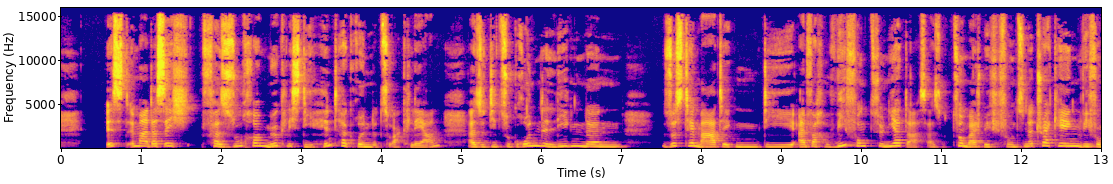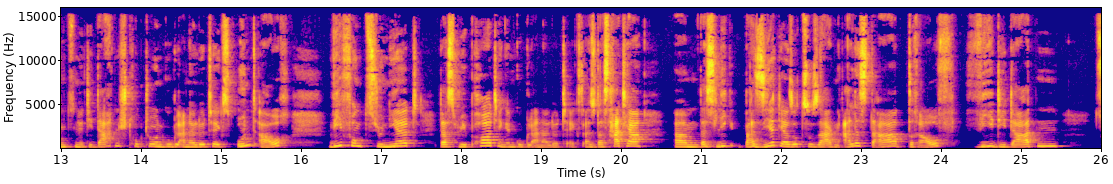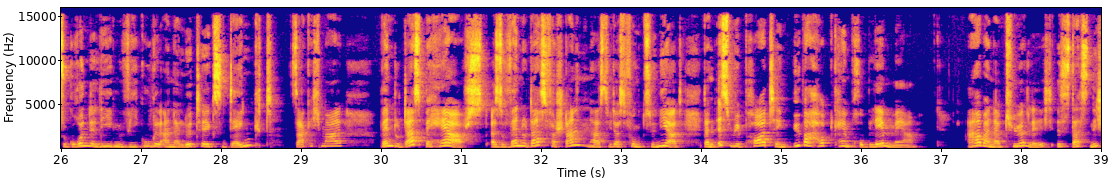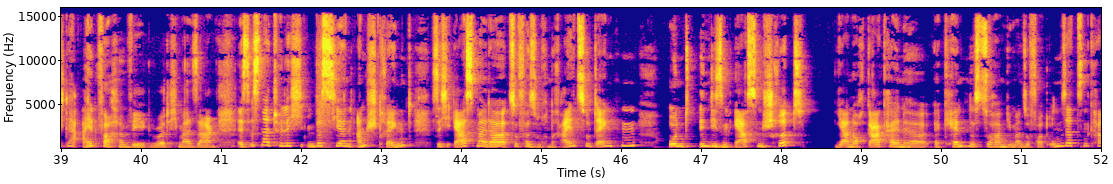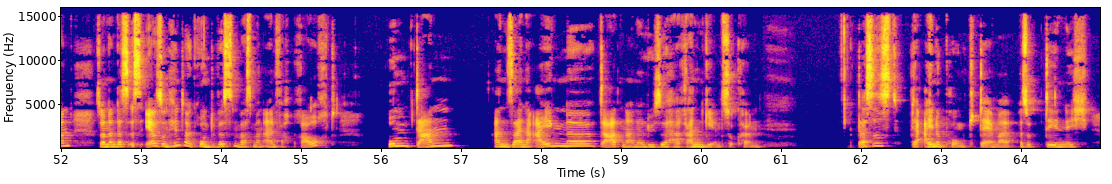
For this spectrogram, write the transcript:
ist immer, dass ich versuche, möglichst die Hintergründe zu erklären, also die zugrunde liegenden Systematiken, die einfach, wie funktioniert das? Also zum Beispiel, wie funktioniert Tracking, wie funktioniert die Datenstruktur in Google Analytics und auch, wie funktioniert das Reporting in Google Analytics? Also das hat ja, ähm, das liegt, basiert ja sozusagen alles da drauf, wie die Daten zugrunde liegen, wie Google Analytics denkt, sag ich mal. Wenn du das beherrschst, also wenn du das verstanden hast, wie das funktioniert, dann ist Reporting überhaupt kein Problem mehr. Aber natürlich ist das nicht der einfache Weg, würde ich mal sagen. Es ist natürlich ein bisschen anstrengend, sich erstmal da zu versuchen reinzudenken und in diesem ersten Schritt ja noch gar keine Erkenntnis zu haben, die man sofort umsetzen kann, sondern das ist eher so ein Hintergrundwissen, was man einfach braucht, um dann an seine eigene Datenanalyse herangehen zu können. Das ist der eine Punkt, der immer, also den ich,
